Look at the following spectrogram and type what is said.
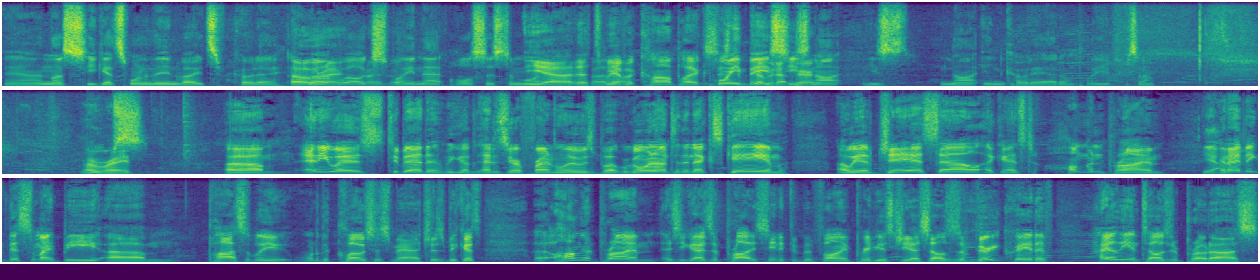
Yeah, unless he gets one of the invites for Code A. Oh, we'll, right, we'll right, explain that whole system more. yeah, later, that's but, we have uh, a complex system point base. He's here. not. He's not in Code A. I don't believe. So. All right. Oops. Um, anyways, too bad we got had to see our friend lose, but we're going on to the next game. Uh, we have JSL against HongUn Prime, Yeah. and I think this might be um, possibly one of the closest matches because uh, HongUn Prime, as you guys have probably seen if you've been following previous GSLs, is a very creative, highly intelligent Protoss.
